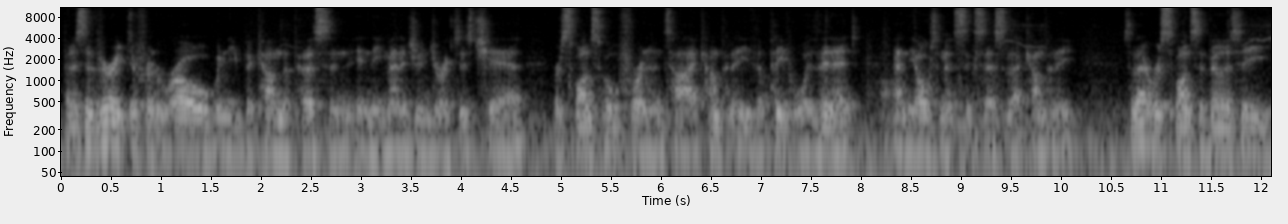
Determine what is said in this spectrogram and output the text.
But it's a very different role when you become the person in the managing director's chair, responsible for an entire company, the people within it, and the ultimate success of that company. So that responsibility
